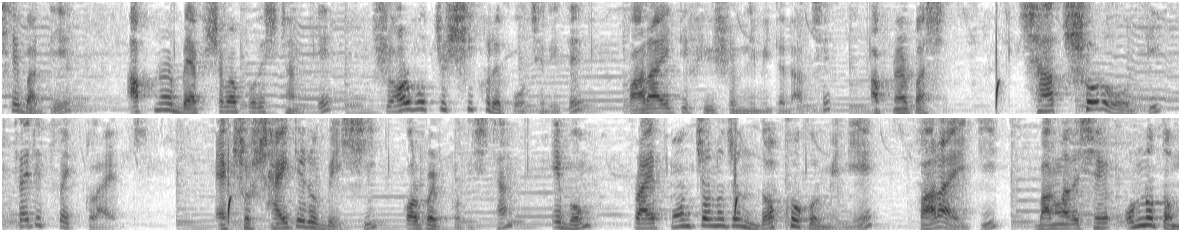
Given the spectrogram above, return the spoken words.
সেবা দিয়ে আপনার ব্যবসা বা প্রতিষ্ঠানকে সর্বোচ্চ শিখরে পৌঁছে দিতে ফারা আইটি ফিউশন লিমিটেড আছে আপনার পাশে। সাতশোরও অধিক স্যাটিসফাইড ক্লায়েন্ট একশো ষাটেরও বেশি কর্পোরেট প্রতিষ্ঠান এবং প্রায় পঞ্চান্ন জন দক্ষ কর্মী নিয়ে ফারা আইটি বাংলাদেশের অন্যতম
